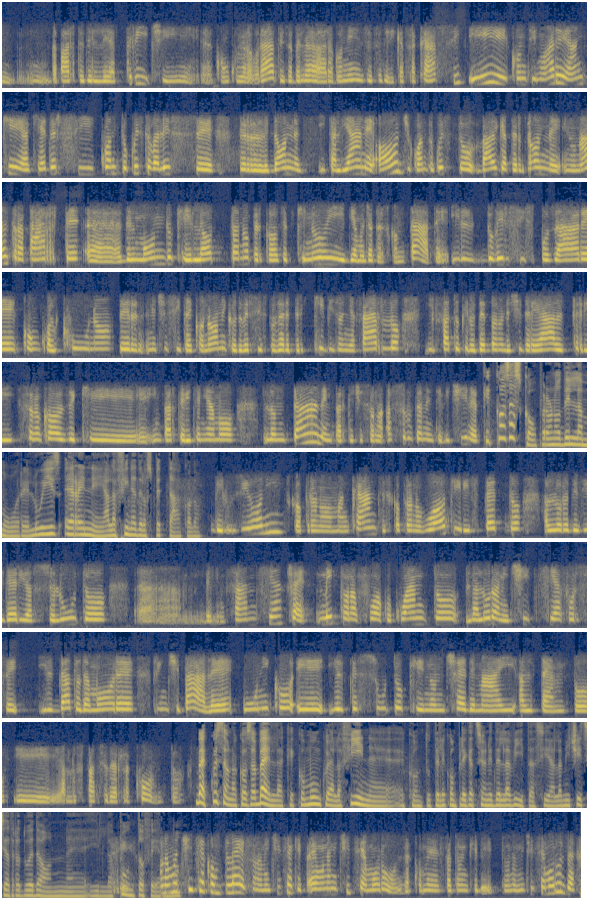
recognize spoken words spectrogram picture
da parte delle attrici eh, con cui ho lavorato, Isabella Aragonese Federica Fracassi, e continuare anche a chiedersi quanto questo valesse per le donne italiane oggi, quanto questo valga per donne in un'altra parte eh, del mondo che lottano per cose che noi diamo già per scontate. Il doversi sposare con qualcuno per necessità economica o doversi sposare perché bisogna farlo, il fatto che lo debbano decidere altri, sono cose che in parte riteniamo lontane, in parte ci sono assolutamente vicine. Che cosa scoprono dell'amore Louise e René alla fine dello spettacolo? Delusioni, scoprono mancanze, scoprono vuoti rispetto al loro desiderio assoluto uh, dell'infanzia, cioè mettono a fuoco quanto la loro amicizia forse il dato d'amore principale, unico e il tessuto che non cede mai al tempo e allo spazio del racconto. Beh, questa è una cosa bella che comunque alla fine, con tutte le complicazioni della vita, sia l'amicizia tra due donne il sì. punto fermo. Un'amicizia complessa, un'amicizia che è un'amicizia amorosa, come è stato anche detto, un'amicizia amorosa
